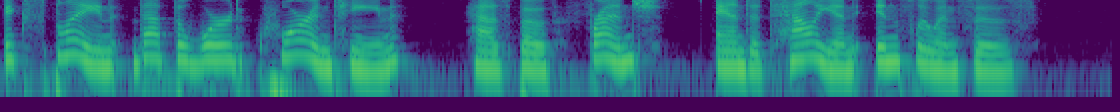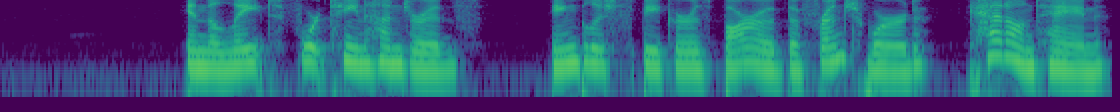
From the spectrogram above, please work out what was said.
explain that the word quarantine has both French and Italian influences. In the late 1400s, English speakers borrowed the French word quarantaine,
